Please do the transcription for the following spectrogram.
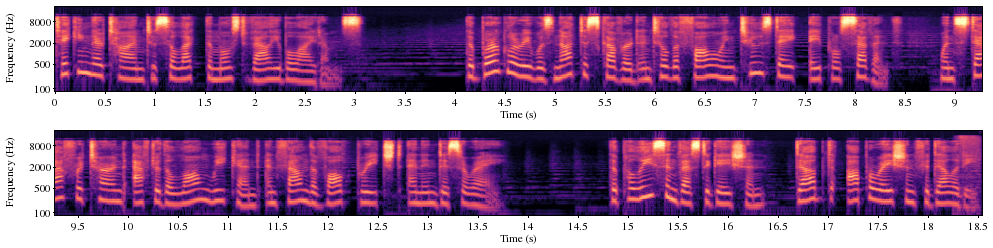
taking their time to select the most valuable items. The burglary was not discovered until the following Tuesday, April 7, when staff returned after the long weekend and found the vault breached and in disarray. The police investigation, dubbed Operation Fidelity,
